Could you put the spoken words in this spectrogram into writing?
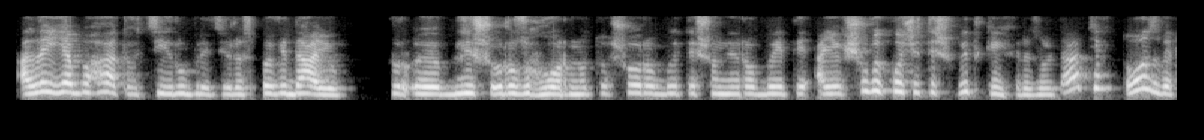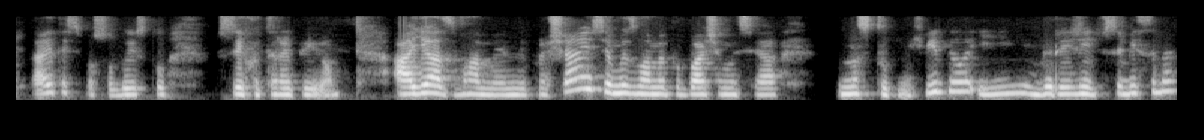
але я багато в цій рубриці розповідаю е, більш розгорнуто, що робити, що не робити. А якщо ви хочете швидких результатів, то звертайтесь в особисту психотерапію. А я з вами не прощаюся. Ми з вами побачимося в наступних відео і бережіть в собі себе.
